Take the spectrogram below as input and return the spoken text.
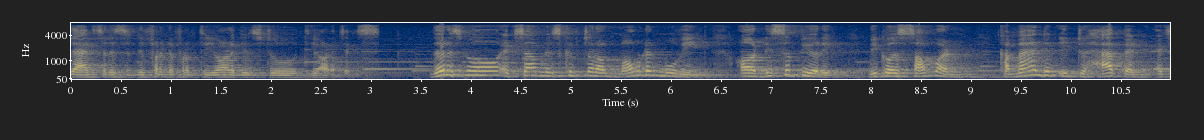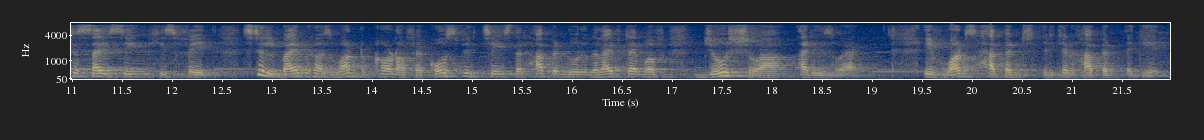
The answer is different from theologians to theologians. There is no example in scripture of mountain moving or disappearing because someone commanded it to happen exercising his faith. Still, Bible has one record of a cosmic change that happened during the lifetime of Joshua and his word. If once happened, it can happen again.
